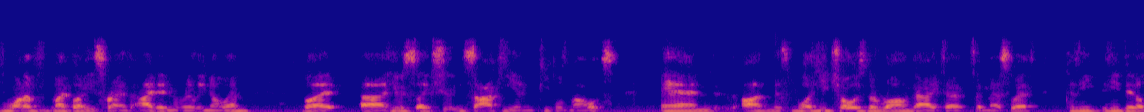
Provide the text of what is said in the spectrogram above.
one of my buddy's friends. I didn't really know him, but uh, he was like shooting sake in people's mouths, and on this, well, he chose the wrong guy to, to mess with because he he did a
